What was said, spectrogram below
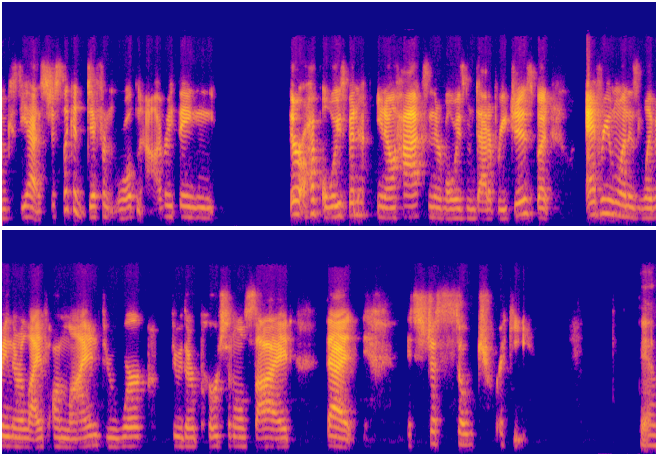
Because, um, yeah, it's just like a different world now. Everything, there have always been, you know, hacks and there have always been data breaches, but everyone is living their life online through work, through their personal side, that it's just so tricky. Yeah,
